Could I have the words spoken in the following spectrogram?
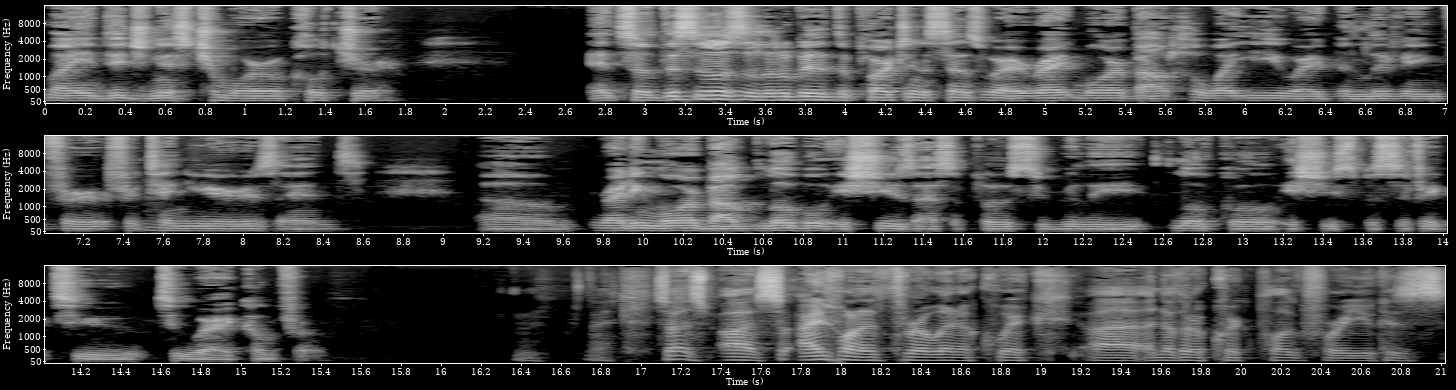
my indigenous Chamorro culture and so this was a little bit of departure in the sense where I write more about Hawaii, where I've been living for for mm-hmm. ten years, and um, writing more about global issues as opposed to really local issues specific to to where I come from. Hmm, so, uh, so I just wanted to throw in a quick, uh, another quick plug for you because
